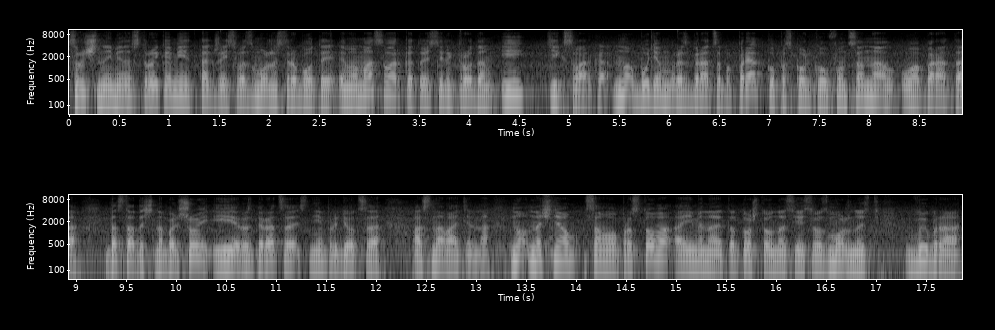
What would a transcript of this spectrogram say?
с ручными настройками. Также есть возможность работы ММА сварка, то есть электродом, и тик сварка. Но будем разбираться по порядку, поскольку функционал у аппарата достаточно большой и разбираться с ним придется основательно. Но начнем с самого простого, а именно это то, что у нас есть возможность выбора,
